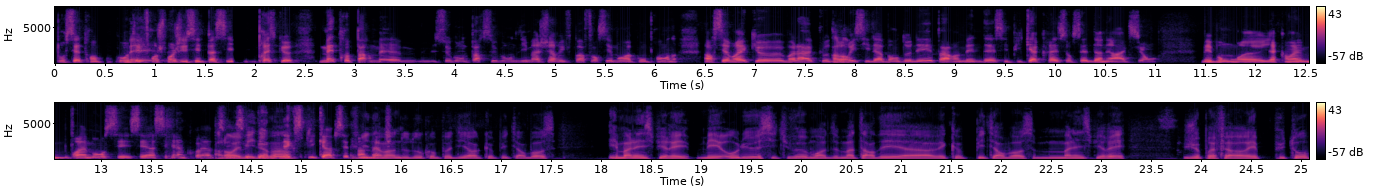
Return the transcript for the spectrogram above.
pour cette rencontre. Mais- Et franchement, j'ai essayé de passer presque mètre par seconde par seconde l'image, j'arrive pas forcément à comprendre. Alors c'est vrai que voilà, Claude Alors- Maurice, il est abandonné par Mendes et puis Cacré sur cette dernière action. Mais bon, euh, il y a quand même vraiment, c'est assez incroyable. Alors, C'est- inexplicable cette fin de match. Évidemment, Doudou, qu'on peut dire que Peter Boss est mal inspiré. Mais au lieu, si tu veux, moi, de m'attarder euh, avec Peter Boss mal inspiré, je préférerais plutôt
